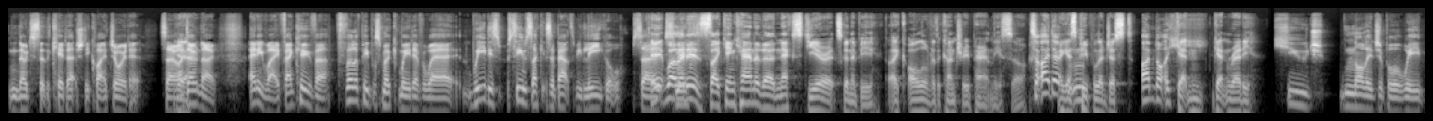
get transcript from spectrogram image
noticed that the kid actually quite enjoyed it. So I don't know. Anyway, Vancouver, full of people smoking weed everywhere. Weed is seems like it's about to be legal. So It, well, Smith- it is. Like in Canada next year, it's going to be like all over the country, apparently. So So I don't. I guess people are just I'm not a getting getting ready. huge knowledgeable weed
